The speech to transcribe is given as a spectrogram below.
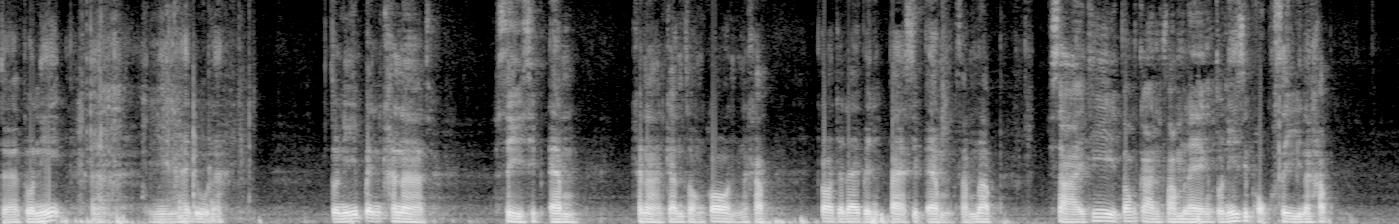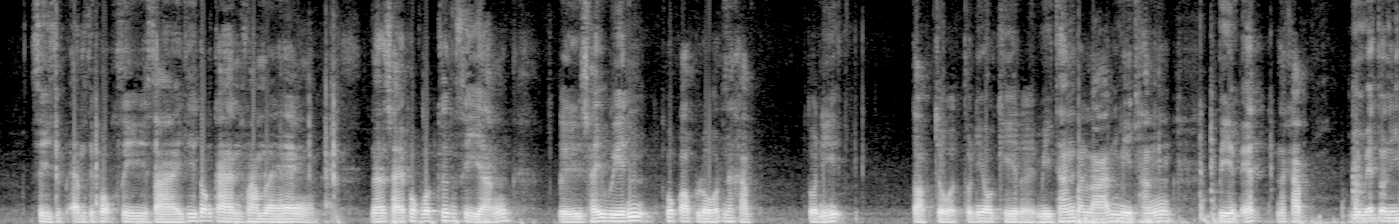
แต่ตัวนี้อ่าตัวนี้ให้ดูนะ ตัวนี้เป็นขนาด 40 แอมป์ขนาดกัน 2 ก้อนนะครับ ก็จะได้เป็น 80 แอมป์สำหรับ สายที่ต้องการความแรงตัวนี้ 16C นะครับ 40 แอมป์ 16C สายที่ต้องการความแรงนะใช้พวกรถเครื่องเสียง หรือใช้วินพวกออฟโรดนะครับ ตัวนี้ตอบโจทย์ตัวนี้โอเคเลย มีทั้งบาลานซ์มีทั้ง BMS นะครับ BMS ตัวนี้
